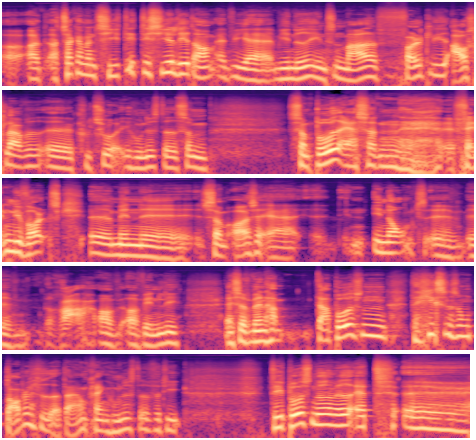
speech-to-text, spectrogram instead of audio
og, og, og så kan man sige, det, det siger lidt om, at vi er, vi er nede i en sådan meget folkelig, afslappet øh, kultur i Hundested, som, som både er sådan øh, fandelig voldsk, øh, men øh, som også er enormt øh, øh, rar og, og venlig. Altså, man har, der er både sådan, der er hele tiden sådan nogle dobbeltheder, der er omkring Hundested, fordi det er både sådan noget med, at øh,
